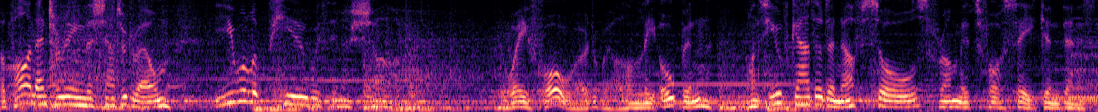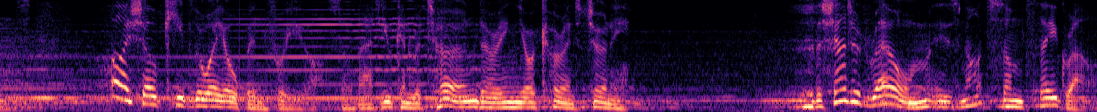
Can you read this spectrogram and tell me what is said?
Upon entering the Shattered Realm, you will appear within a shard. The way forward will only open once you've gathered enough souls from its forsaken denizens. I shall keep the way open for you so that you can return during your current journey. The Shattered Realm is not some playground.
